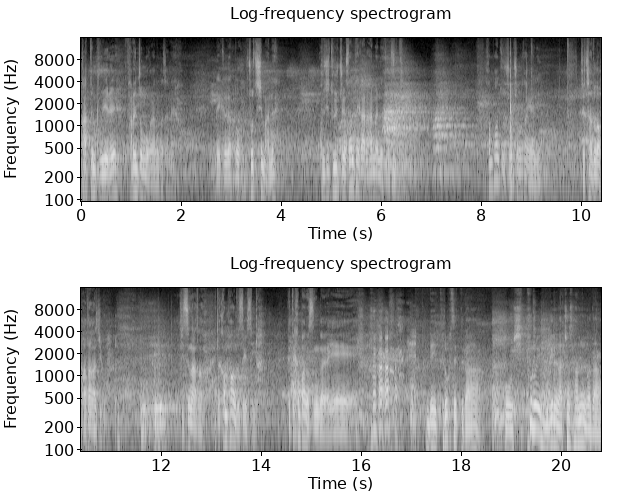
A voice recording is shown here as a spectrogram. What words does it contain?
같은 부위를 다른 종목을 하는 거잖아요. 근데 그것도 좋지만은 굳이 둘 중에 선택하라 하면은 드롭 세트. 컴파운드도 좋죠 당연히. 제 차도가 받아가지고 기스 나서 일단 컴파운드 쓰겠습니다. 그때 컴파운드 쓰는 거예요. 예. 근데 이 드롭 세트가 뭐 10%의 무게를 낮춰서 하는 거다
